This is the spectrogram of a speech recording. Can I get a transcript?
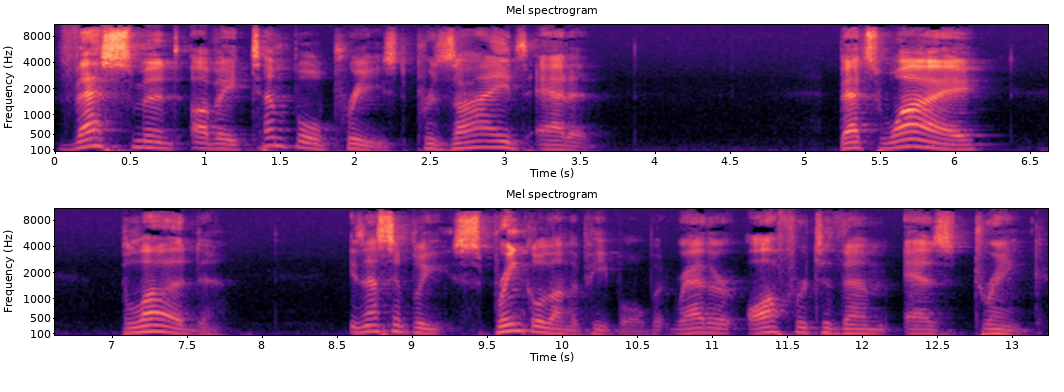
vestment of a temple priest presides at it. That's why blood is not simply sprinkled on the people, but rather offered to them as drink.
